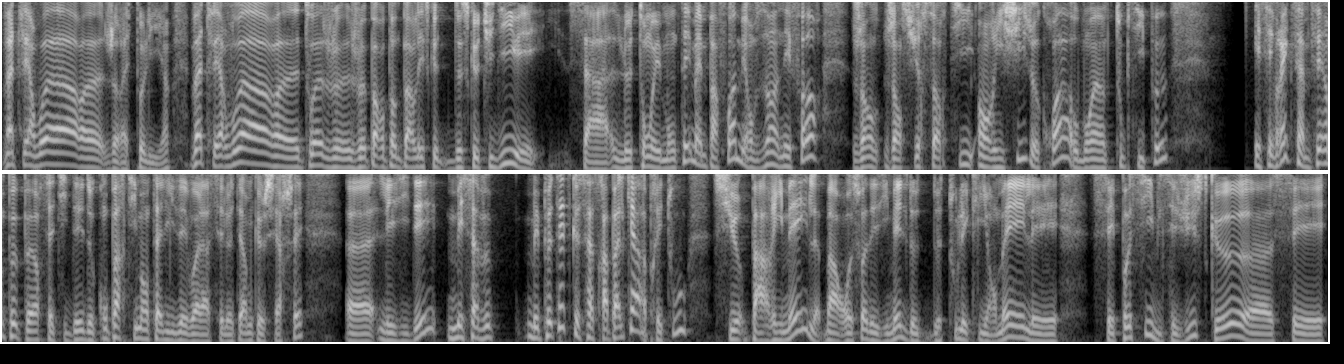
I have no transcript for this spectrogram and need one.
va te faire voir, euh, je reste poli, hein, va te faire voir, toi je, je veux pas entendre parler de ce que tu dis et ça le ton est monté même parfois, mais en faisant un effort, j'en suis ressorti enrichi, je crois, au moins un tout petit peu. Et c'est vrai que ça me fait un peu peur cette idée de compartimentaliser. Voilà, c'est le terme que je cherchais. les idées, mais ça veut mais peut-être que ça ne sera pas le cas. Après tout, par email, bah, on reçoit des emails de, de tous les clients mail et c'est possible. C'est juste que euh, c'est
